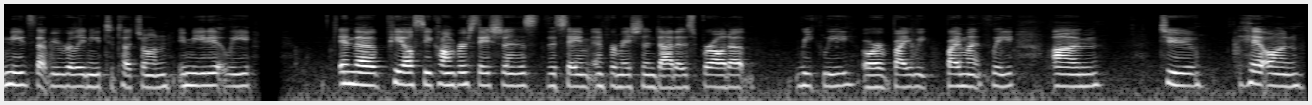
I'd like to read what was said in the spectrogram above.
needs that we really need to touch on immediately. In the PLC conversations, the same information data is brought up weekly or bi-week, bi-monthly. Um, to hit on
